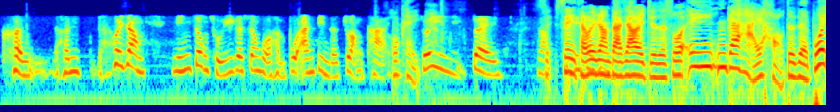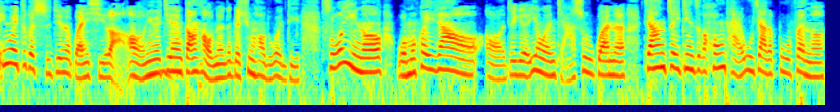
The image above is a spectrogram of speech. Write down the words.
很很会让。民众处于一个生活很不安定的状态，OK，所以对，所以所以才会让大家会觉得说，哎，应该还好，对不对？不会因为这个时间的关系啦，哦，因为今天刚好呢那个讯号的问题，所以呢我们会让呃这个英文夹述官呢将最近这个哄抬物价的部分呢，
